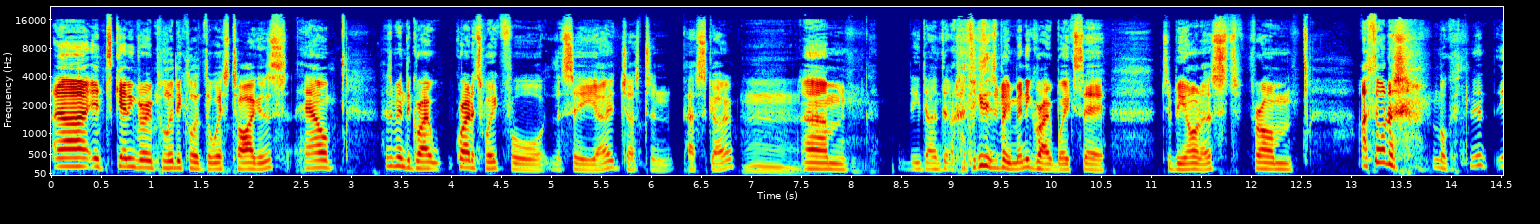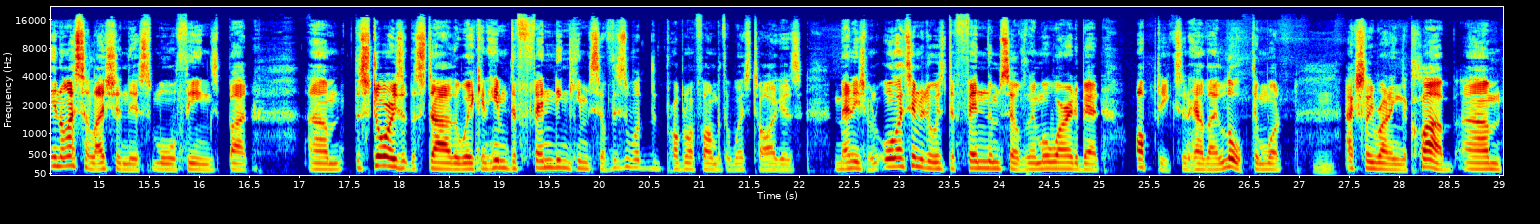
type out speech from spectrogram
uh, it's getting very political at the West Tigers. How has been the great greatest week for the CEO, Justin Pascoe? Mm. Um, he don't, I don't think there's been many great weeks there, to be honest. From I thought, it, look, in isolation, there's small things, but um, the stories at the start of the week and him defending himself. This is what the problem I find with the West Tigers management. All they seem to do is defend themselves, and they're more worried about optics and how they look than what actually running the club. Um,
